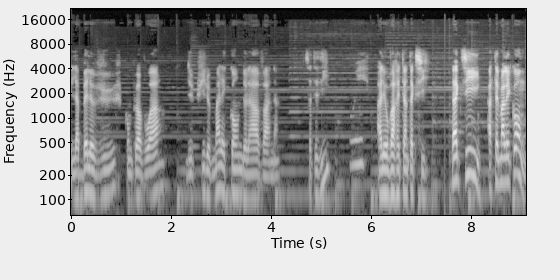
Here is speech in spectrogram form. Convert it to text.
la belle vue qu'on peut avoir depuis le malécon de la Havane. Ça te dit? Oui, Allez, on va arrêter un taxi. Taxi Hasta el malecón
